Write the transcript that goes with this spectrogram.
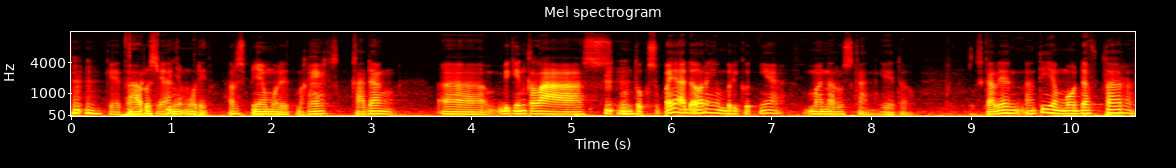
Mm-mm. Gitu, Harus ya. punya murid. harus punya murid makanya kadang eh, bikin kelas untuk supaya ada orang yang berikutnya meneruskan gitu sekalian nanti yang mau daftar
